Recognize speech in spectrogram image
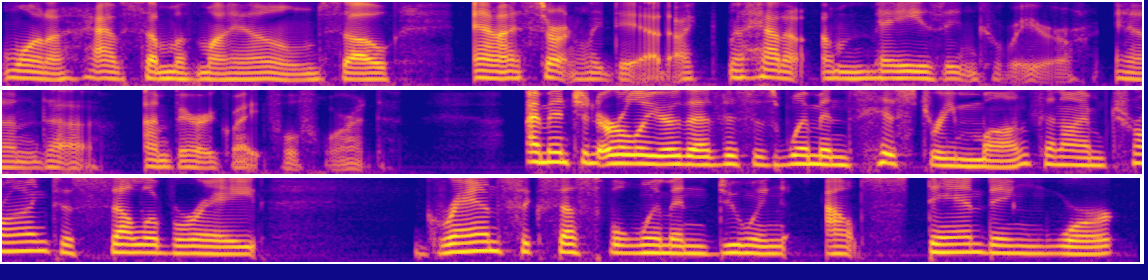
want to have some of my own. So, and I certainly did. I, I had an amazing career, and uh, I'm very grateful for it. I mentioned earlier that this is Women's History Month, and I'm trying to celebrate grand, successful women doing outstanding work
